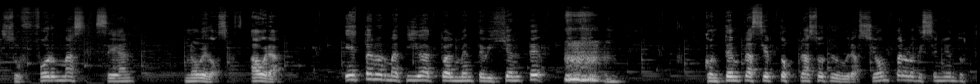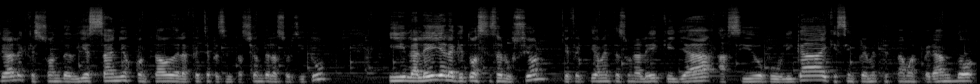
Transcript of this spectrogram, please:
sus formas sean novedosas. Ahora, esta normativa actualmente vigente contempla ciertos plazos de duración para los diseños industriales, que son de 10 años contados de la fecha de presentación de la solicitud, y la ley a la que tú haces alusión, que efectivamente es una ley que ya ha sido publicada y que simplemente estamos esperando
